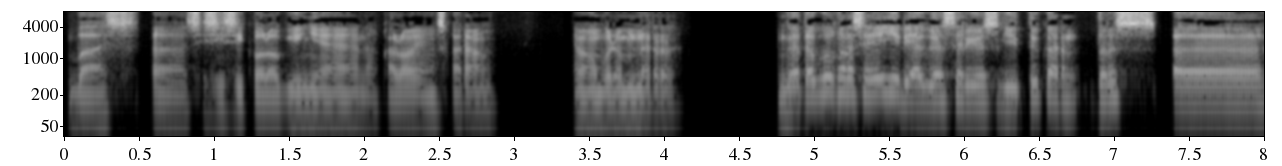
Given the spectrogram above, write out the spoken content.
bahas uh, sisi psikologinya. Nah kalau yang sekarang emang bener-bener nggak tau gue ngerasanya jadi agak serius gitu karena terus uh,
